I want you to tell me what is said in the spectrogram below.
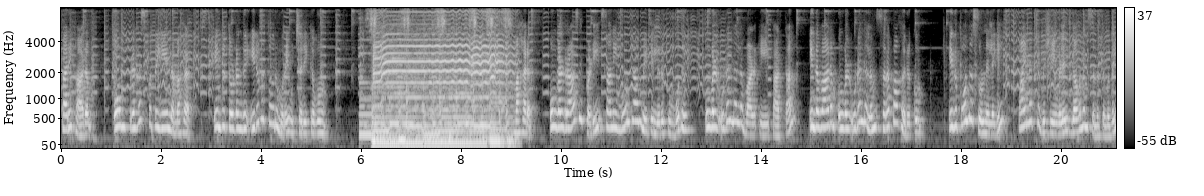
பரிகாரம் ஓம் பிரகஸ்பதியே நமக என்று தொடர்ந்து இருபத்தோரு முறை உச்சரிக்கவும். மகரம் உங்கள் ராசிப்படி சனி மூன்றாம் வீட்டில் இருக்கும்போது உங்கள் உடல்நல வாழ்க்கையை பார்த்தால் இந்த வாரம் உங்கள் உடல்நலம் சிறப்பாக இருக்கும். இது போன்ற சூழ்நிலையில் பயனற்ற விஷயங்களில் கவனம் செலுத்துவதை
